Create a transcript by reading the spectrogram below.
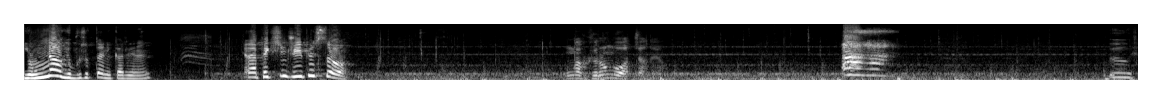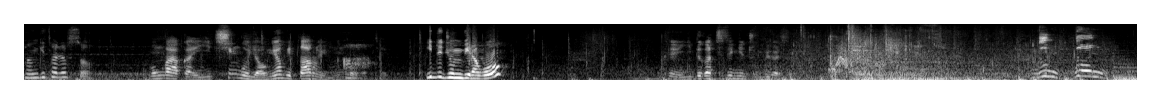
욕 나오게 무섭다니까 쟤는. 야, 나 백신 주입했어. 뭔가 그런 거 같지 않아요? 으 전기 터졌어. 뭔가 약간 이 친구 영역이 따로 있는 것 같아. 이드 좀비라고? 그냥 이드같이 생긴 좀비가 있어. 눈뽕!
